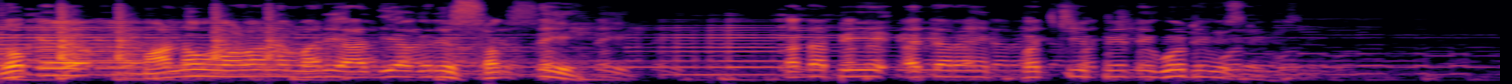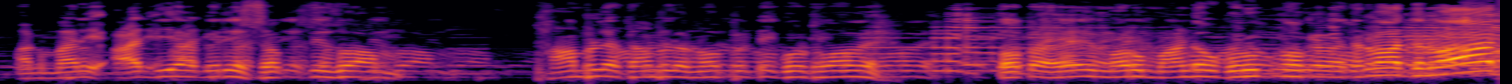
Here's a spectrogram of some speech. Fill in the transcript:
જોકે માનવ વાળાને મારી આદ્યાગરી શક્તિ કદાપી અત્યારે પચીસ પેટી ગોઠવી છે. અને મારી આદ્યાગરી શક્તિ જો આમ થાંભલે થાંભલે નો પેટી ગોઠવા આવે તો તો હે મારું માંડવ ગ્રુપ નો કહેવાય. ધન્યવાદ ધન્યવાદ!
